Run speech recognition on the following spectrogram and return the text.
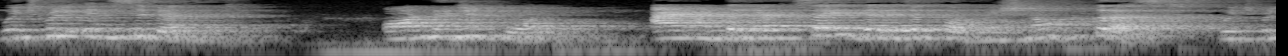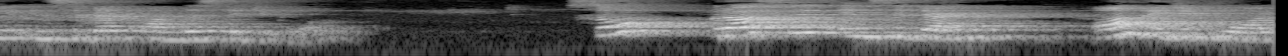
which will incident on rigid wall and at the left side there is a formation of crest which will incident on this rigid. So crest is incident on rigid wall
